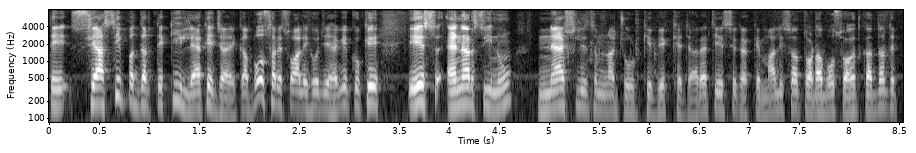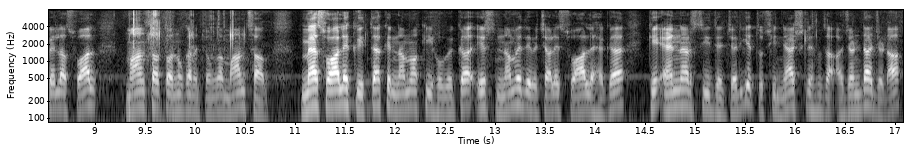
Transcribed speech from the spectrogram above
ਤੇ ਸਿਆਸੀ ਪੱਧਰ ਤੇ ਕੀ ਲੈ ਕੇ ਜਾਏਗਾ? ਬਹੁਤ ਸਾਰੇ ਸਵਾਲ ਇਹੋ ਜਿਹੇ ਹੈਗੇ ਕਿਉਂਕਿ ਇਸ ਐਨਆਰਸੀ ਨੂੰ ਨੈਸ਼ਨਲਿਜ਼ਮ ਨਾਲ ਜੋੜ ਕੇ ਵੇਖਿਆ ਜਾ ਰਿਹਾ ਤੇ ਇਸੇ ਕਰਕੇ ਮਾਲੀ ਸਾਹਿਬ ਤੁਹਾਡਾ ਬਹੁਤ ਸਵਾਗਤ ਕਰਦਾ ਤੇ ਪਹਿਲਾ ਸਵਾਲ ਮਾਨ ਸਾਹਿਬ ਤੁਹਾਨੂੰ ਕਰਨਾ ਚਾਹੂੰਗਾ। ਮਾਨ ਸਾਹਿਬ, ਮੈਂ ਸਵਾਲ ਇਹ ਕੀਤਾ ਕਿ ਨਵਾਂ ਕੀ ਹੋਵੇਗਾ? ਇਸ ਨਵੇਂ ਦੇ ਵਿਚਾਲੇ ਸਵਾਲ ਹੈਗਾ ਕਿ ਐਨਆਰਸੀ ਦੇ ਜ਼ਰੀਏ ਤੁਸੀਂ ਨੈਸ਼ਨਲਿਜ਼ਮ ਦਾ ਏਜੰਡਾ ਜਿਹੜਾ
